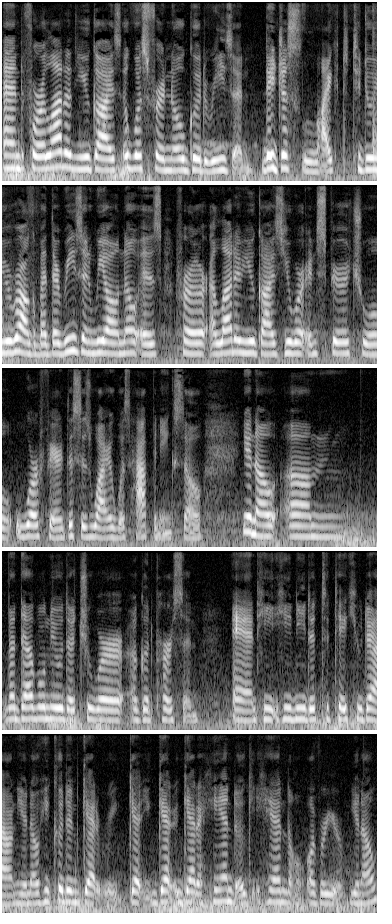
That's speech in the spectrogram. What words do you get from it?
and for a lot of you guys, it was for no good reason. They just liked to do you wrong. But the reason we all know is for a lot of you guys, you were in spiritual warfare. This is why it was happening. So, you know, um, the devil knew that you were a good person and he, he needed to take you down. You know, he couldn't get get get get a hand handle over you. You know,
